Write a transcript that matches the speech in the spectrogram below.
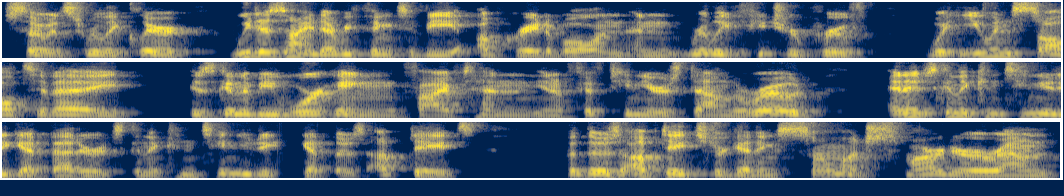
so it's really clear. We designed everything to be upgradable and, and really future proof what you install today is going to be working 5 10 you know 15 years down the road and it's going to continue to get better. It's going to continue to get those updates but those updates are getting so much smarter around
